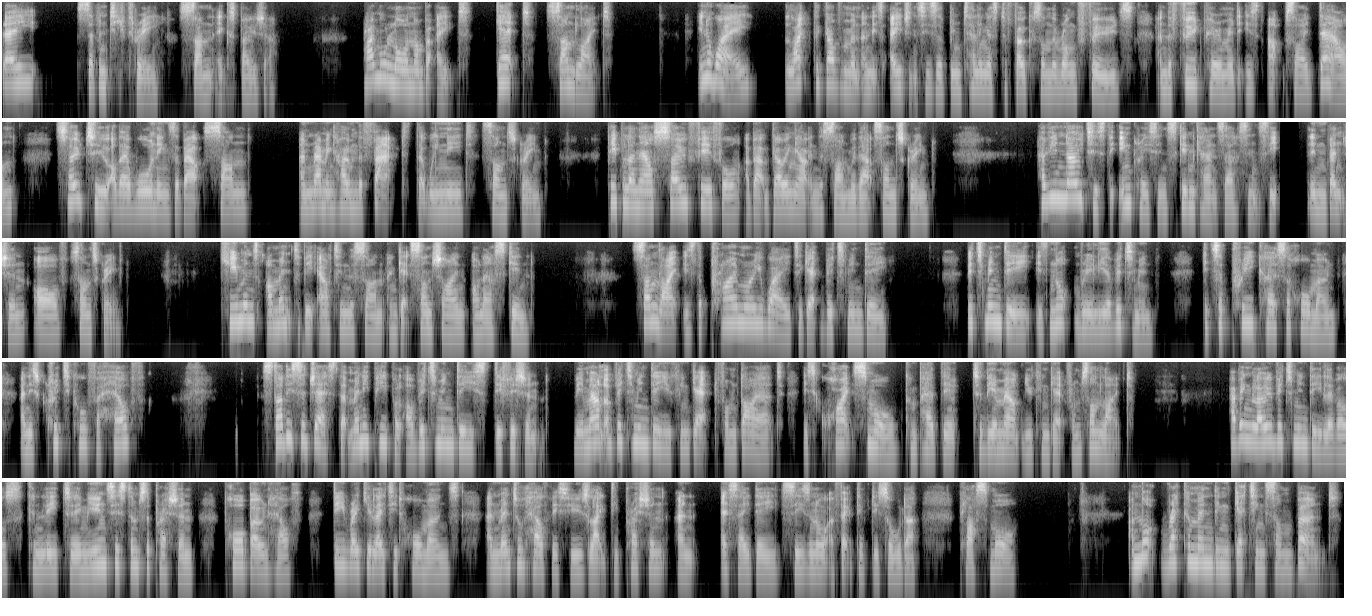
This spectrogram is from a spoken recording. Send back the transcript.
Day 73 Sun Exposure. Primal law number eight get sunlight. In a way, like the government and its agencies have been telling us to focus on the wrong foods and the food pyramid is upside down, so too are their warnings about sun and ramming home the fact that we need sunscreen. People are now so fearful about going out in the sun without sunscreen. Have you noticed the increase in skin cancer since the invention of sunscreen? Humans are meant to be out in the sun and get sunshine on our skin. Sunlight is the primary way to get vitamin D. Vitamin D is not really a vitamin, it's a precursor hormone and is critical for health. Studies suggest that many people are vitamin D deficient the amount of vitamin D you can get from diet is quite small compared to the amount you can get from sunlight. Having low vitamin D levels can lead to immune system suppression, poor bone health, deregulated hormones, and mental health issues like depression and SAD, seasonal affective disorder, plus more. I'm not recommending getting sunburnt,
